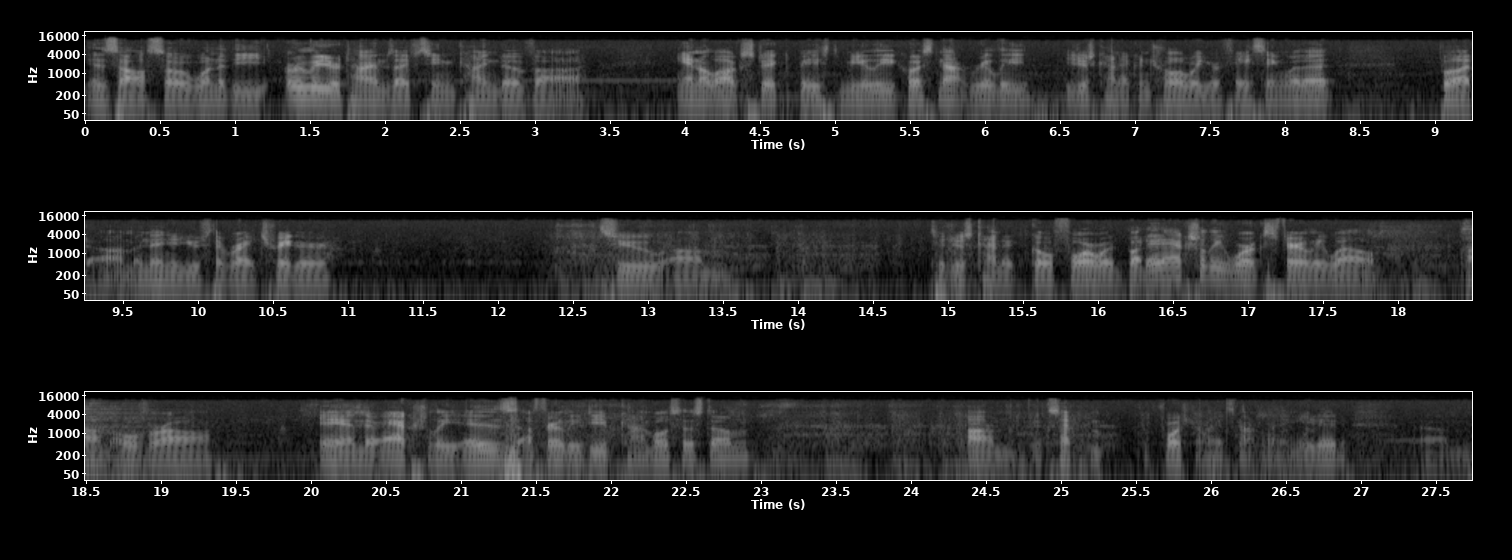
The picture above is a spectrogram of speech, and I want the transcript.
is also one of the earlier times I've seen kind of uh, analog stick-based melee. Of course, not really. You just kind of control where you're facing with it, but um, and then you use the right trigger to um, to just kind of go forward. But it actually works fairly well um, overall and there actually is a fairly deep combo system. Um, except, unfortunately, it's not really needed. Um,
